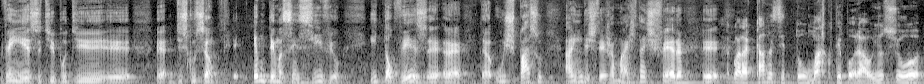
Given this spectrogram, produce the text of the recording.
vem esse tipo de é, é, discussão. É um tema sensível e talvez é, é, é, o espaço ainda esteja mais na esfera. É, Agora, a Carla citou o marco temporal e o senhor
